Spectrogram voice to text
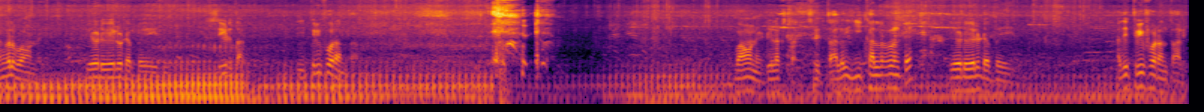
రంగులు బాగున్నాయి. ఏడు వేలు డెబ్బై ఐదు. సీడ్ తా ఈ త్రీ ఫోర్ అంతా. బాగున్నాయి డీలక్స్ తాలు సీడ్ తాలు ఈ కలర్ ఉంటే ఏడు వేలు డెబ్బై ఐదు. అది త్రీ ఫోర్ అంతాలి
